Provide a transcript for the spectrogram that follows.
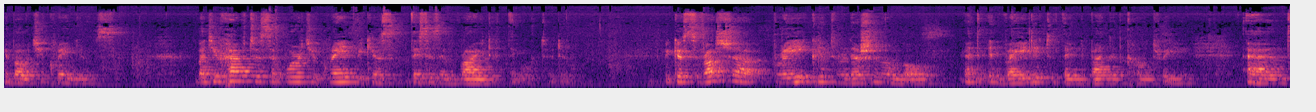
about Ukrainians. But you have to support Ukraine because this is the right thing to do. Because Russia break international law and invaded the independent country and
